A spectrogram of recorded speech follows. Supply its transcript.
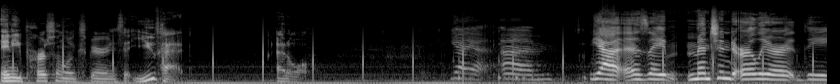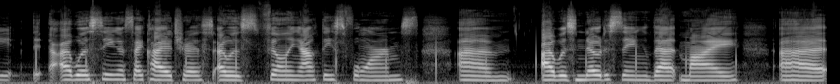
any personal experience that you've had at all? Yeah, yeah. Um, yeah, as I mentioned earlier, the I was seeing a psychiatrist. I was filling out these forms. Um, I was noticing that my uh,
